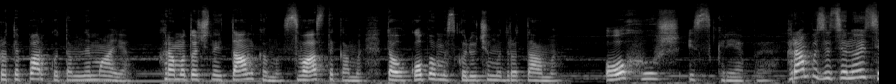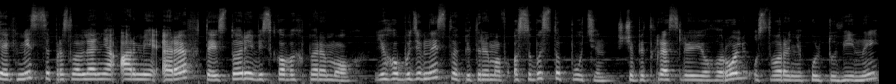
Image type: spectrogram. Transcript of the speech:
Проте парку там немає. Храм оточений танками, свастиками та окопами з колючими дротами. Ох уж і скрепи. Храм позиціонується як місце прославляння армії РФ та історії військових перемог. Його будівництво підтримав особисто Путін, що підкреслює його роль у створенні культу війни,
